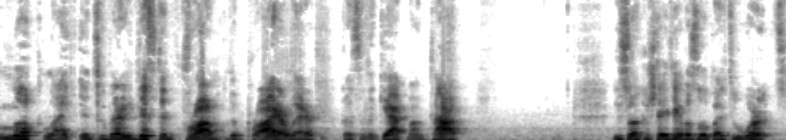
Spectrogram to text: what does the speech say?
look like it's very distant from the prior letter because of the gap on top. You saw Kashtei tables look like two words.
